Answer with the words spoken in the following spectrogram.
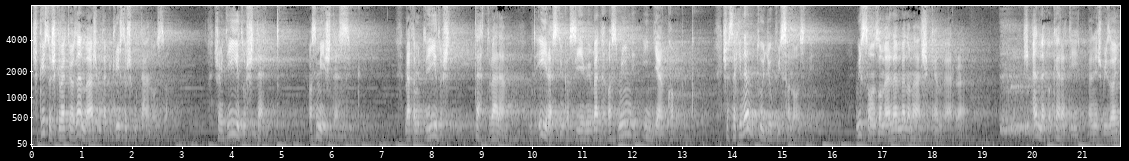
És a Krisztus követő az nem más, mint aki Krisztus utánozza. És amit Jézus tett, azt mi is tesszük. Mert amit Jézus tett velem, amit éreztünk a szívünkben, azt mind ingyen kaptuk. És ezt neki nem tudjuk viszonozni. Viszonzom ellenben a másik emberrel. És ennek a keretében is bizony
